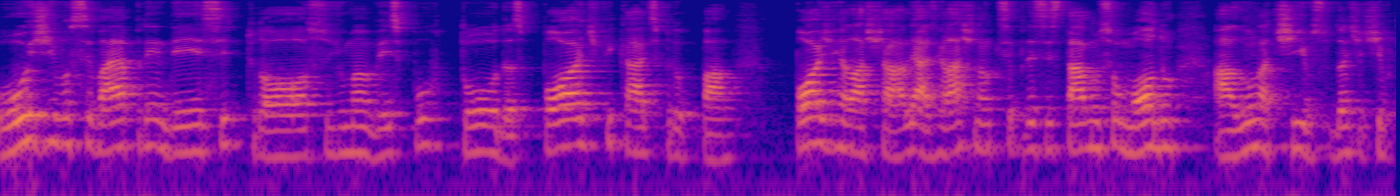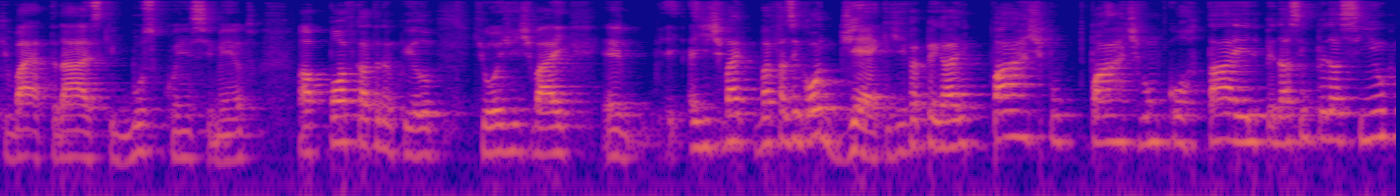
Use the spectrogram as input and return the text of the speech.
Hoje você vai aprender esse troço de uma vez por todas. Pode ficar despreocupado, pode relaxar. Aliás, relaxa não, que você precisa estar no seu modo aluno ativo, estudante ativo que vai atrás, que busca conhecimento. Mas pode ficar tranquilo que hoje a gente vai é, a gente vai, vai fazer igual o Jack. A gente vai pegar ele parte por parte, vamos cortar ele pedacinho por pedacinho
